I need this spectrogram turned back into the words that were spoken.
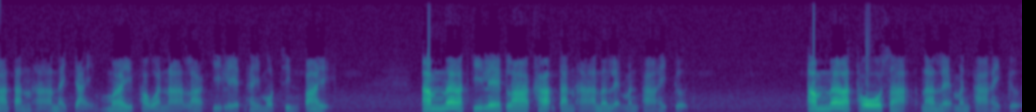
าตันหาในใจ ไม่ภาวนาละกิเลสให้หมดสิ้นไปอำนาจกิเลสราคะตันหานั่นแหละมันพาให้เกิด อำนาจโทสะนั่นแหละมันพาให้เกิด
